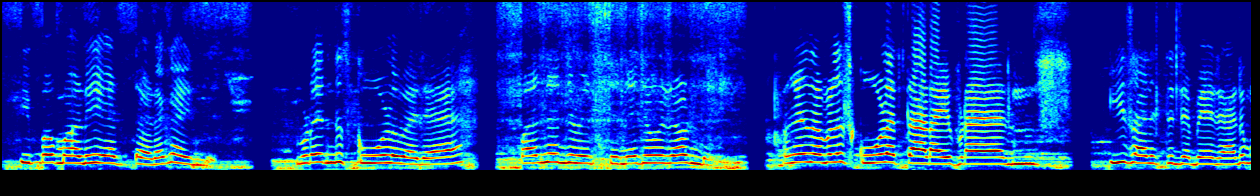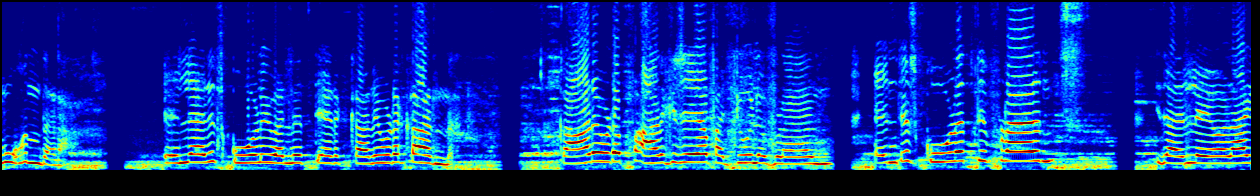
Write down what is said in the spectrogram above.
ഇപ്പം മണി എട്ടര കഴിഞ്ഞ്. ഇവിടെ എന്റെ സ്കൂൾ വരെ പതിനഞ്ച് മിനിറ്റിന്റെ ദൂരമുണ്ട്. അങ്ങനെ നമ്മൾ സ്കൂൾ എത്താറായി ഫ്രണ്ട്സ് ഈ സ്ഥലത്തിന്റെ പേരാണ് മുകുന്ദട. എല്ലാവരും സ്കൂളിൽ വന്ന് തിരക്കാണ് ഇവിടെ കാണുന്നത്. കാട് ഇവിടെ പാർക്ക് ചെയ്യാൻ പറ്റൂല ഫ്രണ്ട്സ് എന്റെ സ്കൂളെത്തി ഫ്രണ്ട്സ് ഇതല്ലേ I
